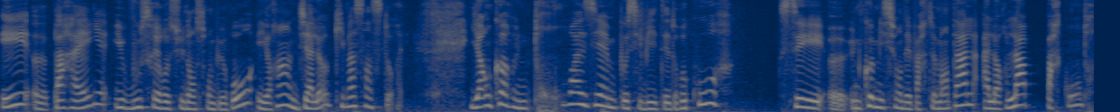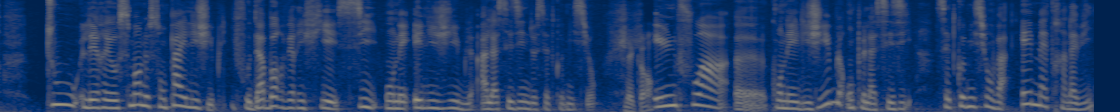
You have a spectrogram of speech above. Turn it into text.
et euh, pareil, vous serez reçu dans son bureau, et il y aura un dialogue qui va s'instaurer. Il y a encore une troisième possibilité de recours, c'est euh, une commission départementale. Alors là, par contre, tous les rehaussements ne sont pas éligibles. Il faut d'abord vérifier si on est éligible à la saisine de cette commission. Et une fois euh, qu'on est éligible, on peut la saisir. Cette commission va émettre un avis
